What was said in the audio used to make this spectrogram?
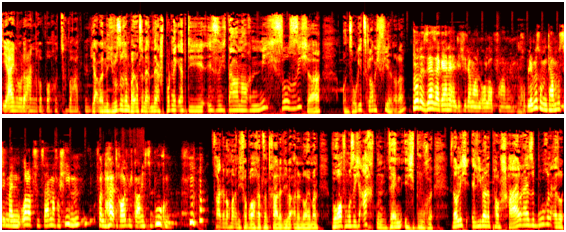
die eine oder andere Woche zu warten. Ja, aber eine Userin bei uns in der MDR Sputnik App, die ist sich da noch nicht so sicher, und so geht's, glaube ich, vielen, oder? Ich würde sehr, sehr gerne endlich wieder mal in Urlaub fahren. Mhm. Problem ist, momentan muss ich meinen Urlaub schon zweimal verschieben. Von daher traue ich mich gar nicht zu buchen. Frage nochmal an die Verbraucherzentrale, liebe Anne Neumann. Worauf muss ich achten, wenn ich buche? Soll ich lieber eine Pauschalreise buchen? Also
